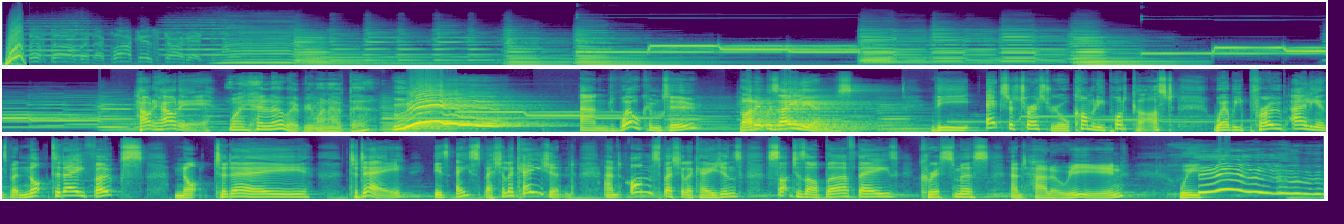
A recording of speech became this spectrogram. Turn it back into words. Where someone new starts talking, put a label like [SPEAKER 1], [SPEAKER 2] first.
[SPEAKER 1] Liftoff and the clock has started.
[SPEAKER 2] Howdy, howdy,
[SPEAKER 3] Why, hello, everyone out there.
[SPEAKER 2] and welcome to But It Was Aliens, the extraterrestrial comedy podcast where we probe aliens, but not today, folks. Not today. Today is a special occasion, and on special occasions, such as our birthdays, Christmas, and Halloween, we.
